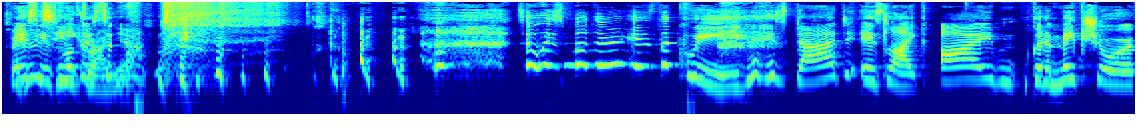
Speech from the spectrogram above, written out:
So basically his mother's the Grania? So his mother is the queen. His dad is like, I'm going to make sure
